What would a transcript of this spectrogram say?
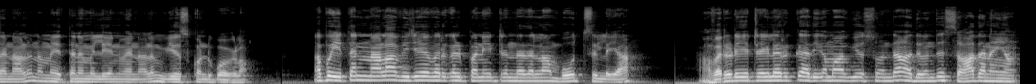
வேணாலும் நம்ம எத்தனை மில்லியன் வேணாலும் வியூஸ் கொண்டு போகலாம். அப்போ இத்தனை நாளாக விஜய் அவர்கள் பண்ணிகிட்டு இருந்ததெல்லாம் போட்ஸ் இல்லையா? அவருடைய ட்ரெய்லருக்கு அதிகமாக வியூஸ் வந்தால் அது வந்து சாதனையாம்.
